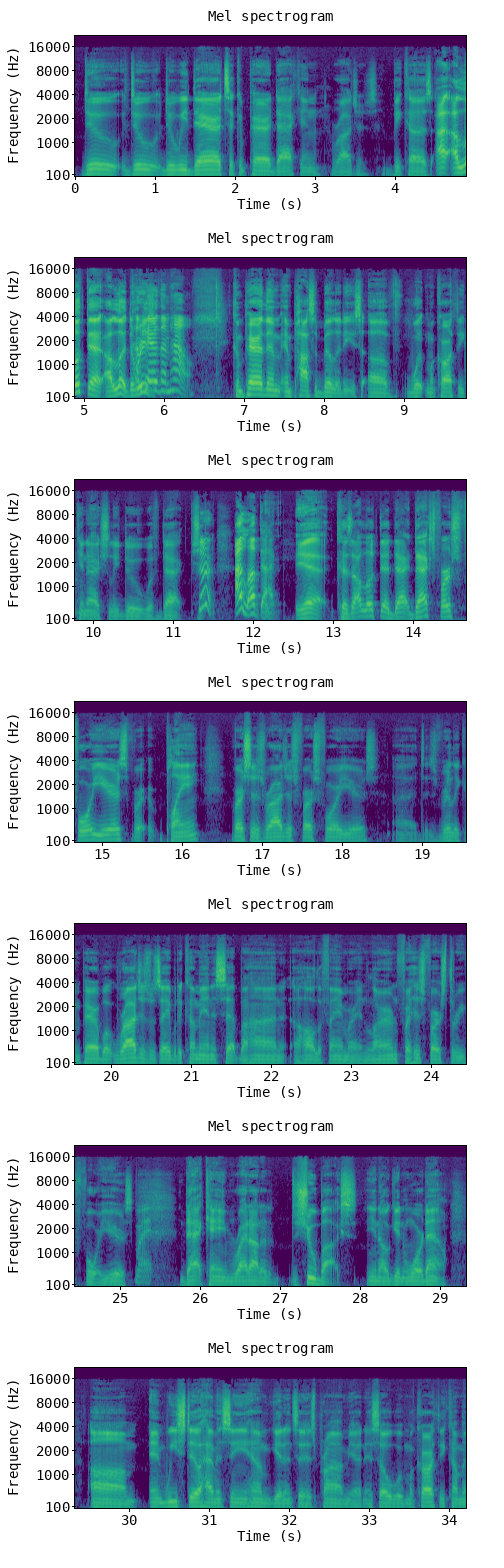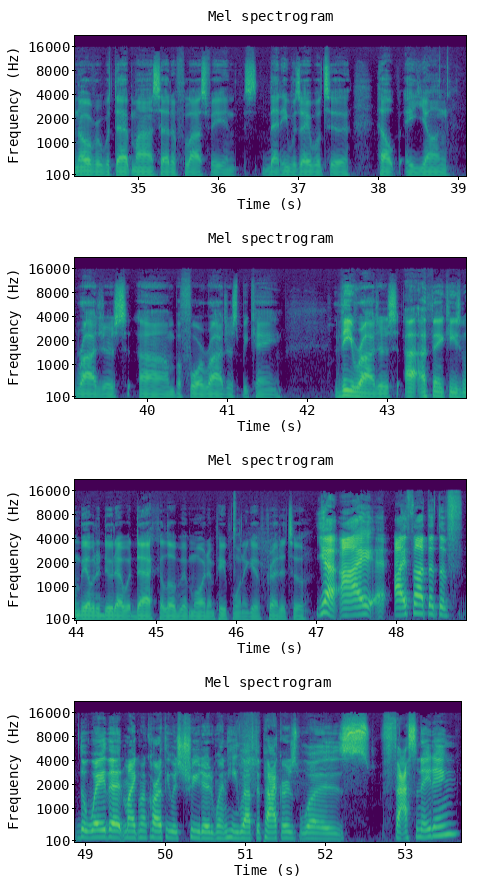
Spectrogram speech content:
Do do do we dare to compare Dak and Rodgers? Because I, I looked at I looked the Compare reason them how? compare them in possibilities of what McCarthy can actually do with Dak. Sure. I love Dak. Yeah, because I looked at Dak. Dak's first four years for playing versus Rodgers' first four years. Uh, it's really comparable. Rodgers was able to come in and set behind a Hall of Famer and learn for his first three, four years. Right. Dak came right out of the shoebox, you know, getting wore down. Um, and we still haven't seen him get into his prime yet. And so with McCarthy coming over with that mindset of philosophy and that he was able to help a young Rodgers um, before Rodgers became the Rodgers, I, I think he's going to be able to do that with Dak a little bit more than people want to give credit to. Yeah, I I thought that the the way that Mike McCarthy was treated when he left the Packers was fascinating.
